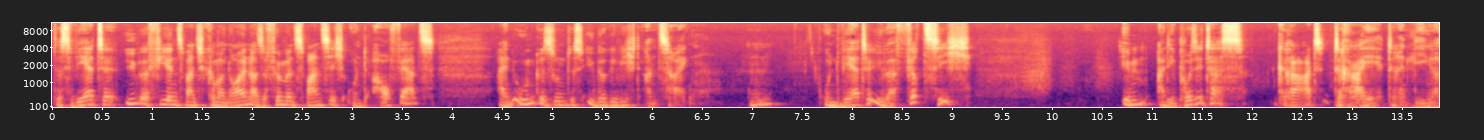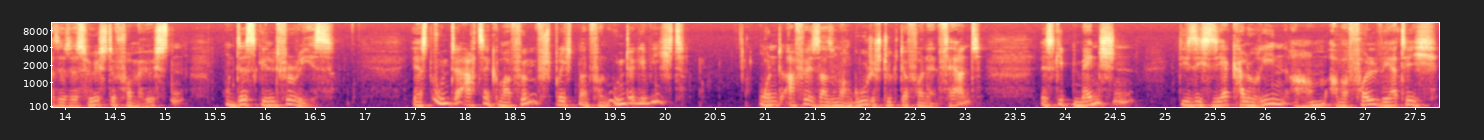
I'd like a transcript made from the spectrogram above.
dass Werte über 24,9, also 25 und aufwärts, ein ungesundes Übergewicht anzeigen. Hm? Und Werte über 40 im Adipositas Grad 3 drin liegen, also das höchste vom höchsten. Und das gilt für Reese. Erst unter 18,5 spricht man von Untergewicht und Affe ist also noch ein gutes Stück davon entfernt. Es gibt Menschen, die sich sehr kalorienarm, aber vollwertig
